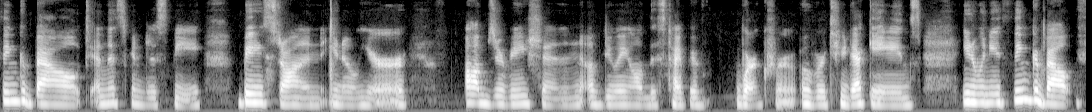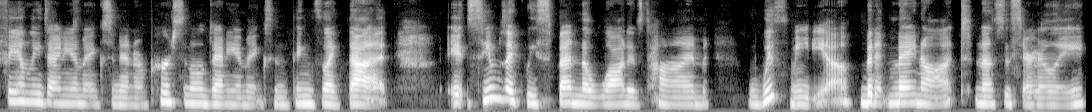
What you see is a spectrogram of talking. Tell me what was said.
think about and this can just be based on you know your observation of doing all this type of work for over two decades you know when you think about family dynamics and interpersonal dynamics and things like that it seems like we spend a lot of time with media but it may not necessarily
